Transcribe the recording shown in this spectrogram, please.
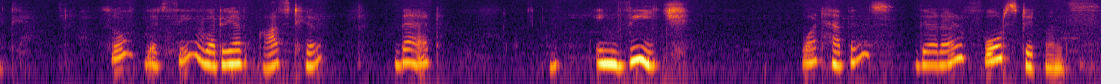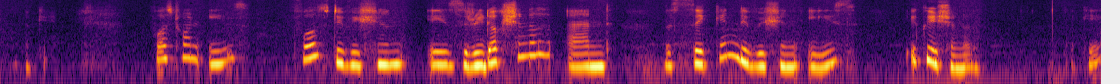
Okay. So let's see what we have asked here that in which what happens? There are four statements. Okay. First one is first division is reductional and the second division is equational. Okay.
